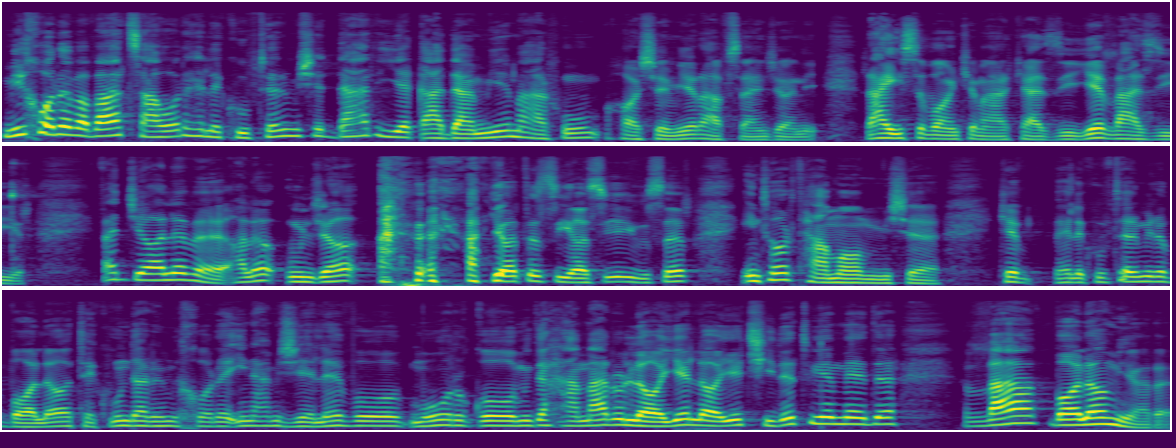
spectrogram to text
می‌خوره و بعد سوار هلیکوپتر میشه در یه قدمی مرحوم هاشمی رفسنجانی رئیس بانک مرکزی یه وزیر. و جالبه حالا اونجا حیات سیاسی یوسف اینطور تمام میشه که هلیکوپتر میره بالا تکون داره می‌خوره این هم ژله و مرغ و میده همه رو لایه لایه چیده توی مده و بالا میاره.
